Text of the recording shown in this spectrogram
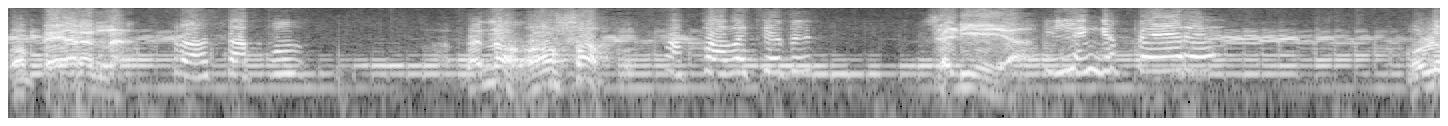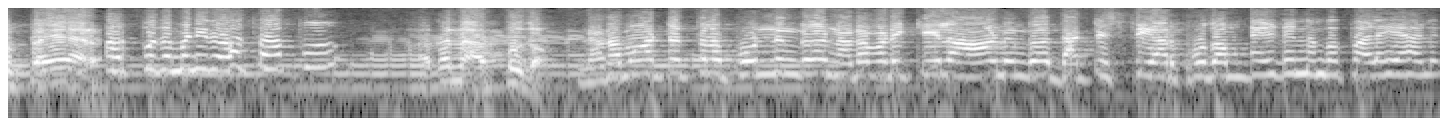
உன் பேர் என்ன ரோசாப்பூ. என்ன ரோசாப்பூ அப்பா வச்சது. செடியா இல்லைங்க பேரு. முழு பெயர். அற்புதமணி ரோசாப்பூ. அதென்ன அற்புதம்? நடமாட்டத்துல பொண்ணுங்க நடவடிக்கையில ஆணுங்க தட் இஸ் தி அற்புதம். ஐடு நம்ம பழைய ஆளு.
